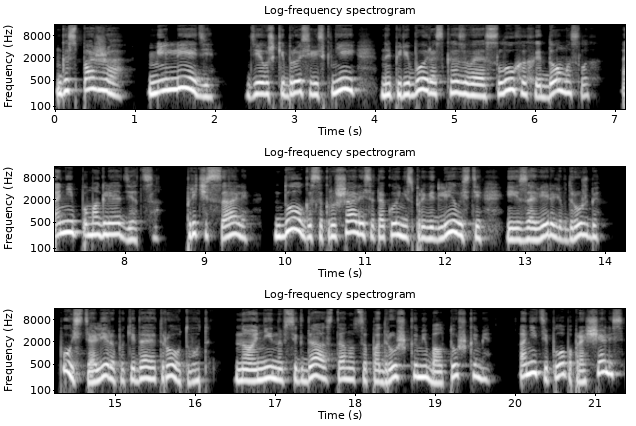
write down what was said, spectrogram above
«Госпожа! Миледи!» Девушки бросились к ней, наперебой рассказывая о слухах и домыслах. Они помогли одеться, причесали – Долго сокрушались о такой несправедливости и заверили в дружбе. Пусть Алира покидает Роутвуд, но они навсегда останутся подружками-болтушками. Они тепло попрощались,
